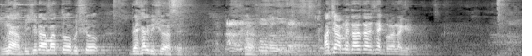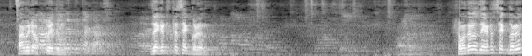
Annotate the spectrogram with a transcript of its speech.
না বিষয়টা আমার তো অবশ্য দেখার বিষয় আছে। হ্যাঁ। আচ্ছা আপনি তাড়াতাড়ি চেক করেন আগে। আমি এটা অফ করে দেবো। জ্যাকেটটা চেক করেন। সমাধান জ্যাকেটটা চেক করেন।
